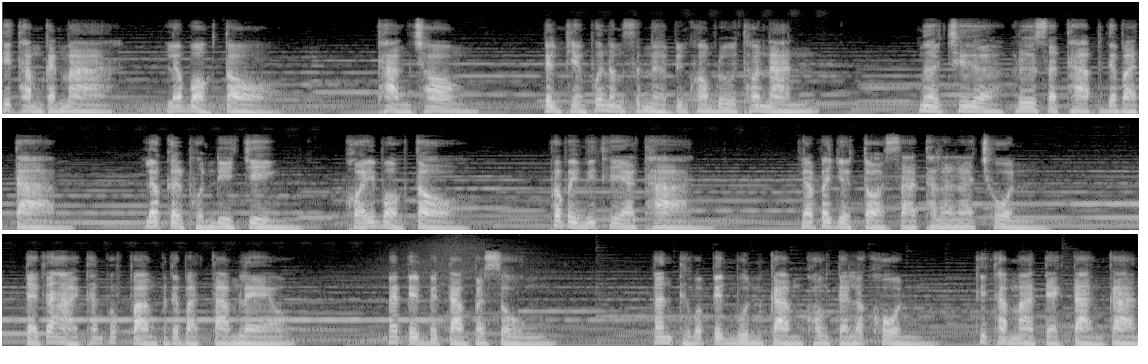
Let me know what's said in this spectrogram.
ที่ทำกันมา แล้วบอกต่อ ทางช่อง เป็นเพียงผู้นำเสนอเป็นความรู้เท่านั้น เมื่อเชื่อหรือศรัทธาปฏิบัติตาม แล้วเกิดผลดีจริง ขอให้บอกต่อ เพื่อเป็นวิทยาทาน และประโยชน์ต่อสาธารณชน แต่ถ้าหากท่านผู้ฟังปฏิบัติตามแล้ว ไม่เป็นไปตามประสงค์ นั่นถือว่าเป็นบุญกรรมของแต่ละคนที่ทำมาแตกต่างกัน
